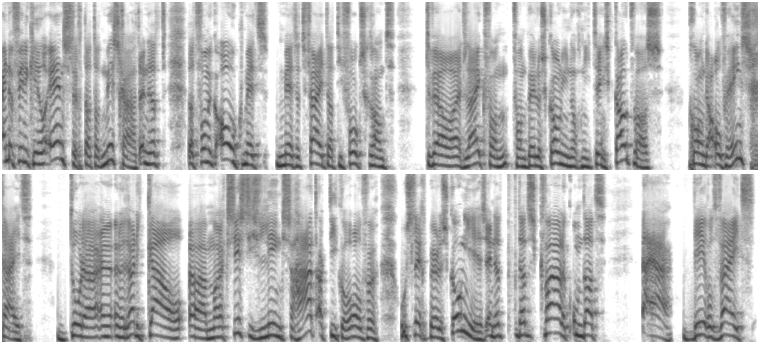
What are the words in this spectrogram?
En dat vind ik heel ernstig dat dat misgaat. En dat, dat vond ik ook met, met het feit dat die Volkskrant, terwijl het lijk van, van Berlusconi nog niet eens koud was, gewoon daar overheen scheidt. Door daar een, een radicaal eh, marxistisch links haatartikel over hoe slecht Berlusconi is. En dat, dat is kwalijk, omdat nou ja, wereldwijd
